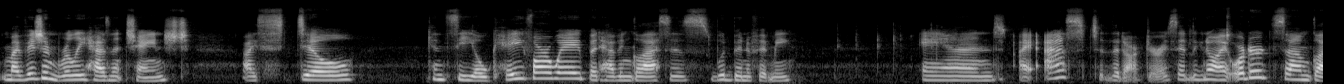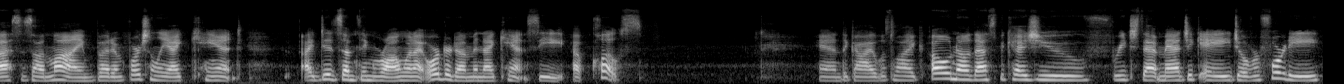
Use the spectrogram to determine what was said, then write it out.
my vision really hasn't changed. I still can see okay far away, but having glasses would benefit me. And I asked the doctor, I said, you know, I ordered some glasses online, but unfortunately I can't I did something wrong when I ordered them and I can't see up close. And the guy was like, oh no, that's because you've reached that magic age over 40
